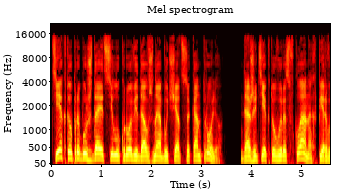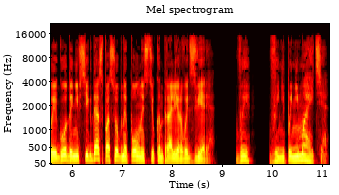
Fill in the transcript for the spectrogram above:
Те, кто пробуждает силу крови, должны обучаться контролю. Даже те, кто вырос в кланах, первые годы не всегда способны полностью контролировать зверя. Вы... вы не понимаете.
